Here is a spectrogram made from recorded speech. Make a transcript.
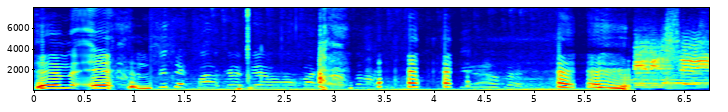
him and... Get that fire crap out of my Get out of it!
